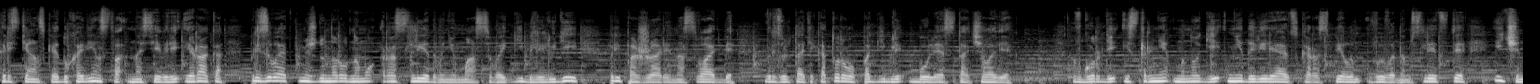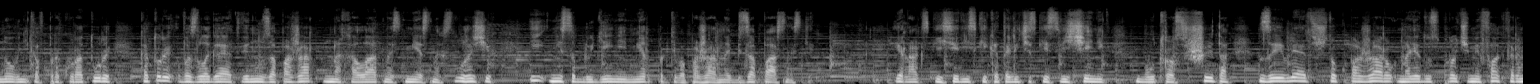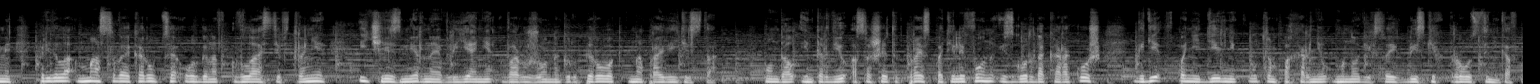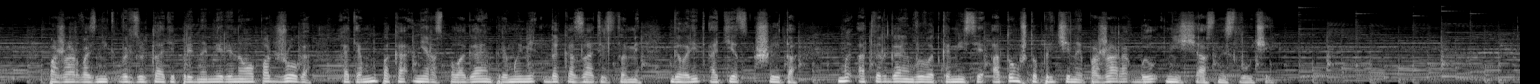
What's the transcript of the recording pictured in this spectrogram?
Христианское духовенство на севере Ирака призывает к международному расследованию массовой гибели людей при пожаре на свадьбе, в результате которого погибли более ста человек – в городе и стране многие не доверяют скороспелым выводам следствия и чиновников прокуратуры, которые возлагают вину за пожар на халатность местных служащих и несоблюдение мер противопожарной безопасности. Иракский сирийский католический священник Бутрос Шита заявляет, что к пожару наряду с прочими факторами привела массовая коррупция органов власти в стране и чрезмерное влияние вооруженных группировок на правительство – он дал интервью Associated Press по телефону из города Каракош, где в понедельник утром похоронил многих своих близких родственников. Пожар возник в результате преднамеренного поджога, хотя мы пока не располагаем прямыми доказательствами, говорит отец Шита. Мы отвергаем вывод комиссии о том, что причиной пожара был несчастный случай.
